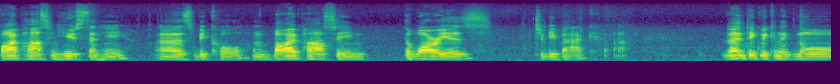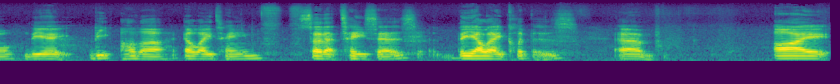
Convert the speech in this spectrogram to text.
bypassing Houston here. Uh, that's a big call. And bypassing the Warriors to be back. Uh, I don't think we can ignore the the other LA team. So that T says the LA Clippers. Um, I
